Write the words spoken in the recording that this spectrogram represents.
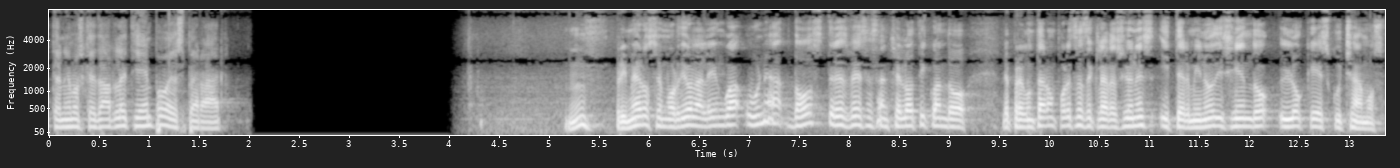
Tenemos que darle tiempo y esperar. Mm, primero se mordió la lengua una, dos, tres veces Ancelotti cuando le preguntaron por esas declaraciones y terminó diciendo lo que escuchamos.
